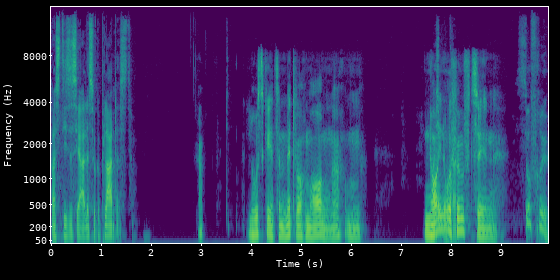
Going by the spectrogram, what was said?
was dieses Jahr alles so geplant ist. ja. Los geht's am Mittwochmorgen, ne? Um Oh, ich 9.15 bin Uhr. so früh.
